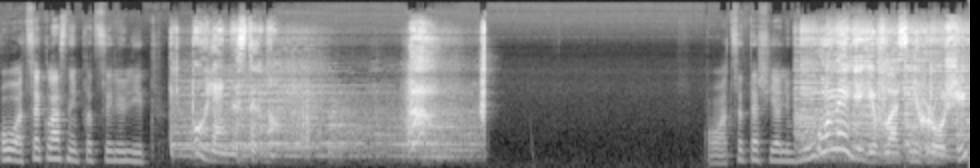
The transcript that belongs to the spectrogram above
О, це класний процелюліт. поглянь на стегно. О, це теж я люблю. У неї є власні гроші,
